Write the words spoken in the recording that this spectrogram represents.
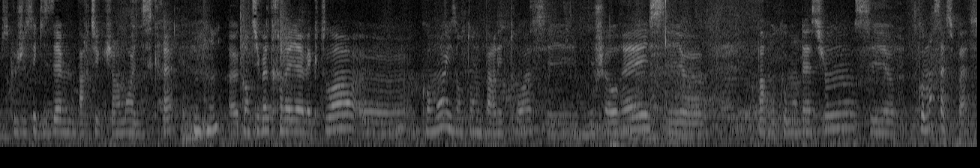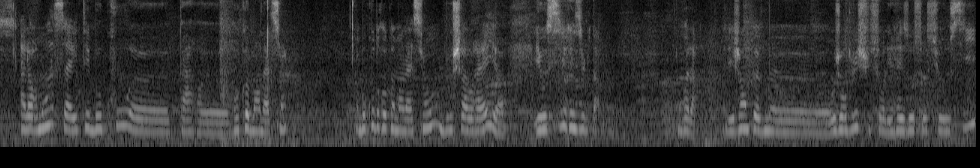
parce que je sais qu'ils aiment particulièrement être discrets, mhm. euh, quand ils veulent travailler avec toi, comment ils entendent parler de toi? C'est bouche à oreille C'est par recommandation C'est euh, comment ça se passe? Alors moi, ça a été beaucoup euh, par euh, recommandation, beaucoup de recommandations, bouche à oreille, et aussi résultats. Voilà. Les gens peuvent me. Aujourd'hui, je suis sur les réseaux sociaux aussi.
